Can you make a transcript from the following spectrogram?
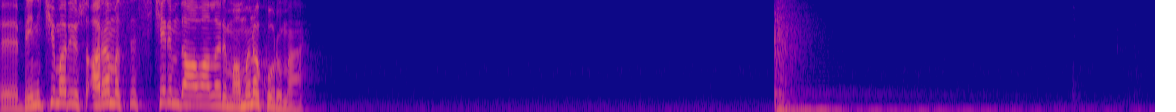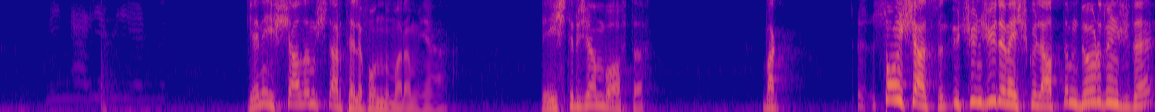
Ee, beni kim arıyorsa aramasın sikerim davalarım amına korum ha. Gene ifşalamışlar telefon numaramı ya. Değiştireceğim bu hafta. Bak son şansın. Üçüncüyü de meşgule attım. Dördüncü de.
